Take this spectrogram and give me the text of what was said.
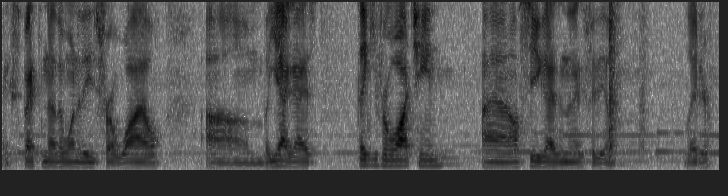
expect another one of these for a while. Um, but yeah, guys, thank you for watching, and I'll see you guys in the next video. Later.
